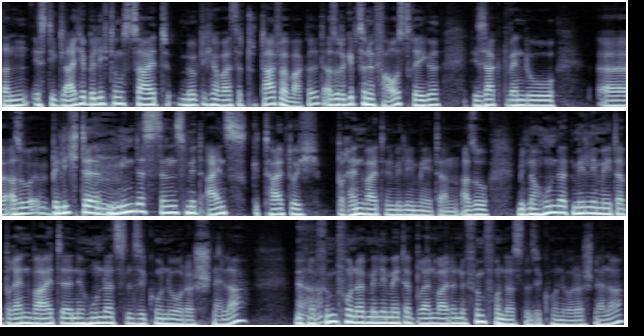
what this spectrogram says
Dann ist die gleiche Belichtungszeit möglicherweise total verwackelt. Also da gibt es so eine Faustregel, die sagt, wenn du äh, also belichte Mhm. mindestens mit eins geteilt durch Brennweite in Millimetern. Also mit einer 100 Millimeter Brennweite eine Hundertstel Sekunde oder schneller. Mit Ja. einer 500 Millimeter Brennweite eine 500 Sekunde oder schneller.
